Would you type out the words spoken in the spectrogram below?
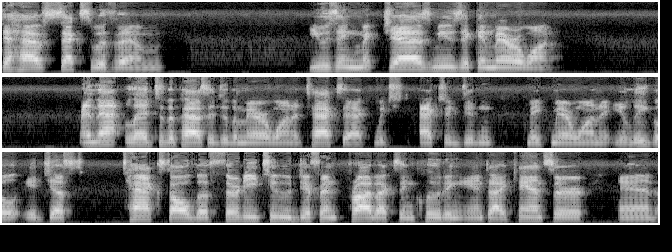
to have sex with them using jazz music and marijuana. And that led to the passage of the Marijuana Tax Act, which actually didn't make marijuana illegal. It just taxed all the 32 different products, including anti cancer and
